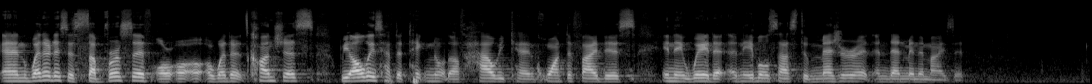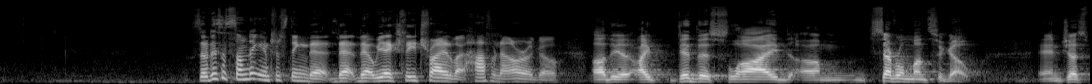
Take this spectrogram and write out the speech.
And whether this is subversive or, or, or whether it's conscious, we always have to take note of how we can quantify this in a way that enables us to measure it and then minimize it. So this is something interesting that, that, that we actually tried about half an hour ago. Uh, the, I did this slide um, several months ago and just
